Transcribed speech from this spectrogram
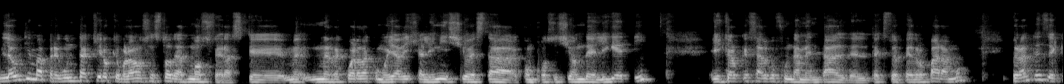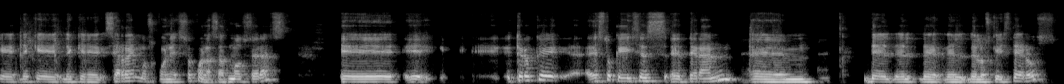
la última pregunta, quiero que volvamos a esto de atmósferas, que me, recuerda, como ya dije al inicio, esta composición de Ligeti, y creo que es algo fundamental del texto de Pedro Páramo. Pero antes de que, de que, de que cerremos con eso, con las atmósferas, eh, eh, creo que esto que dices, eh, Terán, em, de, los cristeros,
